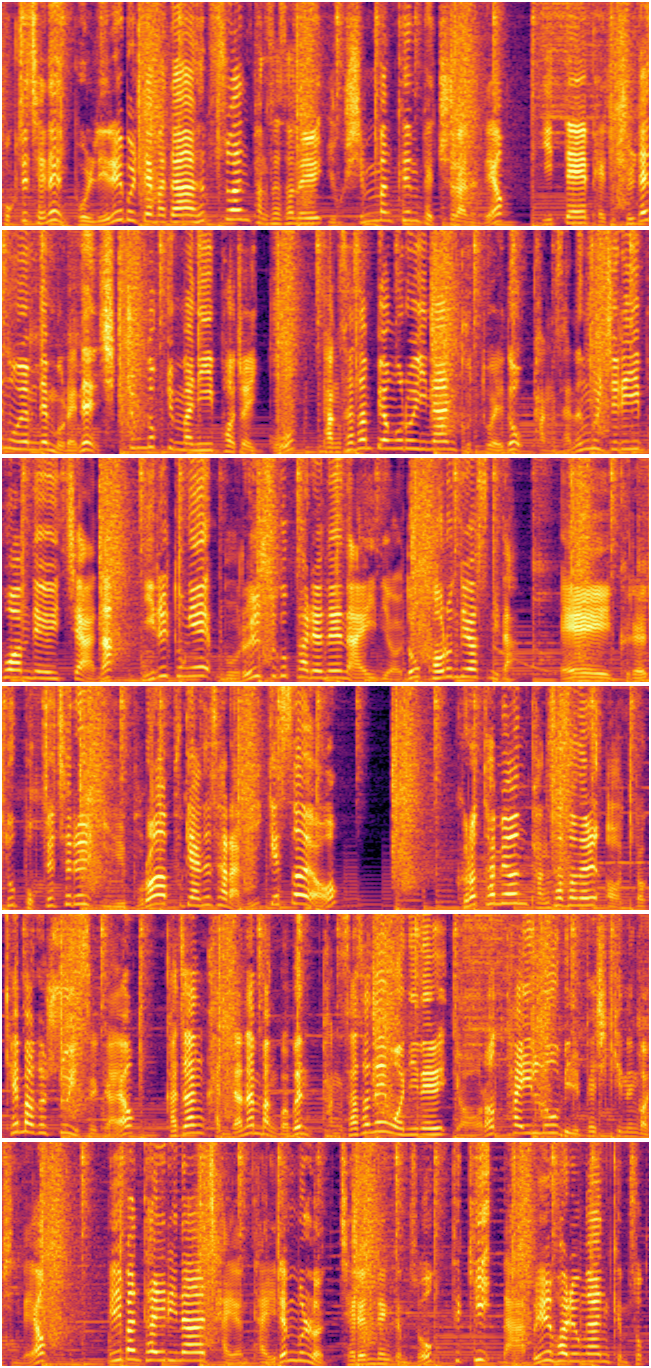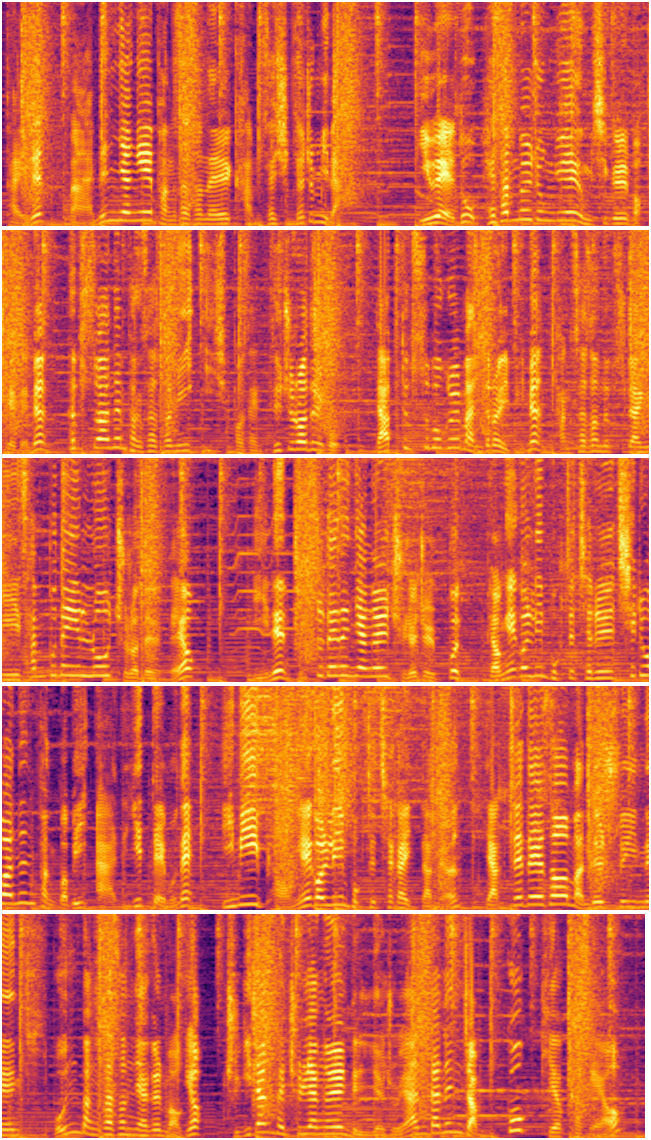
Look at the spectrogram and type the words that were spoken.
복제체는 볼일을 볼 때마다 흡수한 방사선을 60만큼 배출하는데요. 이때 배출된 오염된 물에는 식중독균만이 퍼져 있고 방사선병으로 인한 구토에도 방사능 물질이 포함되어 있지 않아 이를 통해 물을 수급하려는 아이디어도 거론되었습니다. 에이 그래도 복제체를 일부러 아프게 하는 사람이 있겠어요? 그렇다면 방사선을 어떻게 막을 수 있을까요? 가장 간단한 방법은 방사선의 원인을 여러 타일로 밀폐시키는 것인데요. 일반 타일이나 자연 타일은 물론 재련된 금속, 특히 납을 활용한 금속 타일은 많은 양의 방사선을 감쇄시켜줍니다. 이외에도 해산물 종류의 음식을 먹게 되면 흡수하는 방사선이 20% 줄어들고 납특수복을 만들어 입히면 방사선 흡수량이 3분의 1로 줄어드는데요. 이는 흡수되는 양을 줄여줄 뿐 병에 걸린 복제체를 치료하는 방법이 아니기 때문에 이미 병에 걸린 복제체가 있다면 약제대에서 만들 수 있는 기본 방사선 약을 먹여 주기당 배출량을 늘려줘야 한다는 점 꼭 기억하세요.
